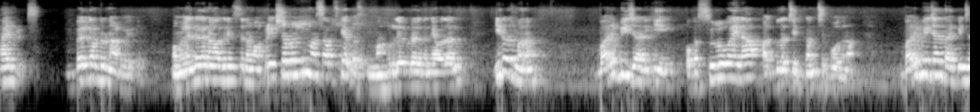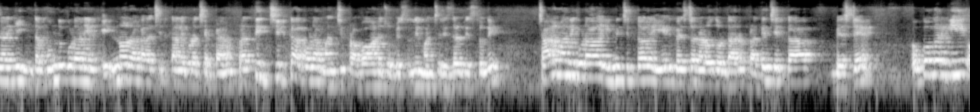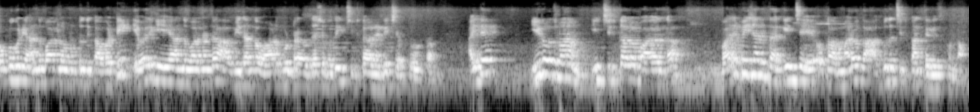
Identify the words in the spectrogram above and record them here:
Hi friends welcome to నాట్ వేదిక మమ్మల్ని ఎంతగానో ఆదరిస్తున్న మా ప్రేక్షకులకి మా సబ్స్క్రైబర్స్ మా హృదయపూర్వక ధన్యవాదాలు. ఈరోజు మనం వరి బీజానికి ఒక సులువైన అద్భుత చిట్కాను చెప్పబోతున్నాం. వరి బీజాన్ని తగ్గించడానికి ఇంత ముందు కూడా నేను ఎన్నో రకాల చిట్కాలను కూడా చెప్పాను. ప్రతి చిట్కా కూడా మంచి ప్రభావాన్ని చూపిస్తుంది మంచి రిజల్ట్ ఇస్తుంది. చాలా మంది కూడా ఇన్ని చిట్కాలు ఏది బెస్ట్ అని అడుగుతుంటారు. ప్రతి చిట్కా బెస్టే ఒక్కొక్కరికి ఒక్కొక్కటి అందుబాటులో ఉంటుంది కాబట్టి ఎవరికి ఏ అందుబాటులో ఉంటే ఆ విధంగా వాడుకుంటారు ఉద్దేశంతో ఈ చిట్కాలు అనేవి చెప్తూ ఉంటాం. అయితే ఈరోజు మనం ఈ చిట్కాలో భాగంగా వరి బీజాన్ని తగ్గించే ఒక మరొక అద్భుత చిట్కాను తెలుసుకుందాం.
